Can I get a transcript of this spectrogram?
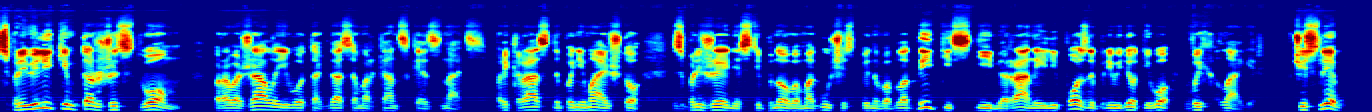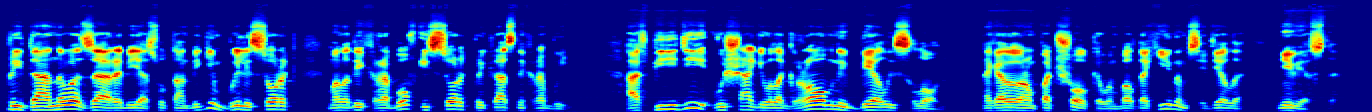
С превеликим торжеством провожала его тогда самаркандская знать, прекрасно понимая, что сближение степного могущественного владыки с ними рано или поздно приведет его в их лагерь. В числе приданного за Рабия Султан-Бегим были 40 молодых рабов и 40 прекрасных рабынь. А впереди вышагивал огромный белый слон, на котором под шелковым балдахином сидела невеста.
